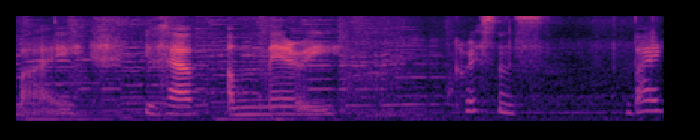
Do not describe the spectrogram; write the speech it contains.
Bye. You have a merry Christmas. Bye.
